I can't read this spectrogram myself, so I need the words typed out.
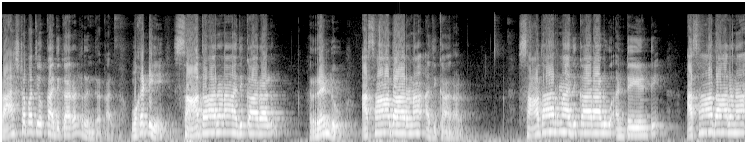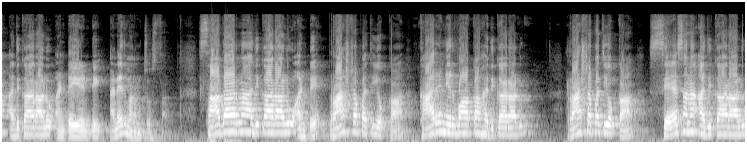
రాష్ట్రపతి యొక్క అధికారాలు రెండు రకాలు. ఒకటి సాధారణ అధికారాలు. రెండు అసాధారణ అధికారాలు. సాధారణ అధికారాలు అంటే ఏంటి? అసాధారణ అధికారాలు అంటే ఏంటి అనేది మనం చూస్తాం. సాధారణ అధికారాలు అంటే రాష్ట్రపతి యొక్క కార్యనిర్వాహక అధికారాలు రాష్ట్రపతి యొక్క శాసన అధికారాలు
